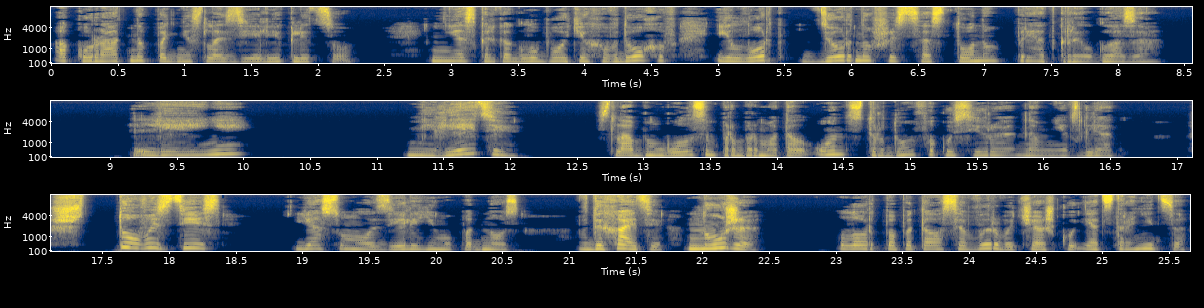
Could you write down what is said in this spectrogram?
аккуратно поднесла зелье к лицу. Несколько глубоких вдохов, и лорд, дернувшись со стоном, приоткрыл глаза. «Лейни? Миледи?» Слабым голосом пробормотал он, с трудом фокусируя на мне взгляд. «Что вы здесь?» Я сунула зелье ему под нос. «Вдыхайте! Ну же!» Лорд попытался вырвать чашку и отстраниться,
